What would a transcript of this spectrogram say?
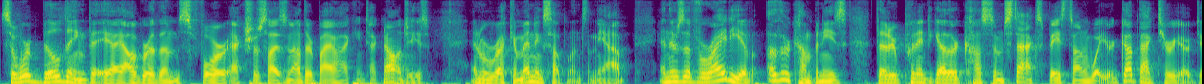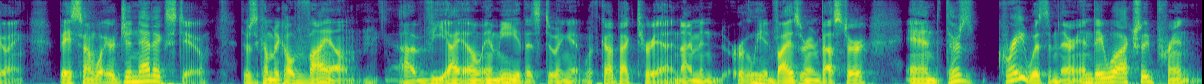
So we're building the AI algorithms for exercise and other biohacking technologies, and we're recommending supplements in the app. And there's a variety of other companies that are putting together custom stacks based on what your gut bacteria are doing, based on what your genetics do. There's a company called Viome, uh, V I O M E, that's doing it with gut bacteria. And I'm an early advisor investor. And there's great wisdom there. And they will actually print,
